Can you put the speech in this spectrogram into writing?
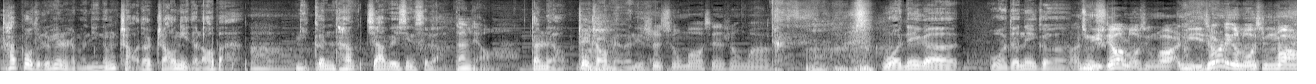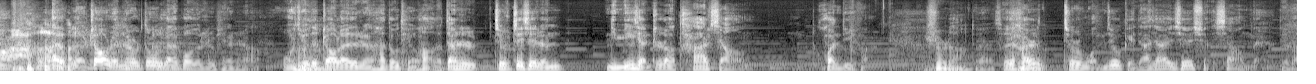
他 boss 直聘是什么？你能找到找你的老板，啊，你跟他加微信私聊单聊单聊，这招没问题。你是熊猫先生吗？我那个我的那个啊，就是，你叫罗熊猫，你就是那个罗熊猫啊！哎，我招人的时候都是在 boss 直聘上，我觉得招来的人还都挺好的，但是就是这些人，你明显知道他想换地方。是的，对，所以还是就是我们就给大家一些选项呗，对吧？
